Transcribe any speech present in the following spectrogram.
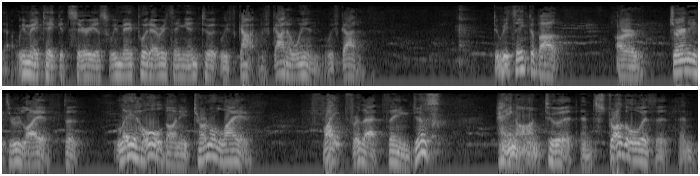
yeah, we may take it serious, we may put everything into it, we've got, we've got to win, we've got to. Do we think about our journey through life, to lay hold on eternal life, fight for that thing, just hang on to it and struggle with it and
